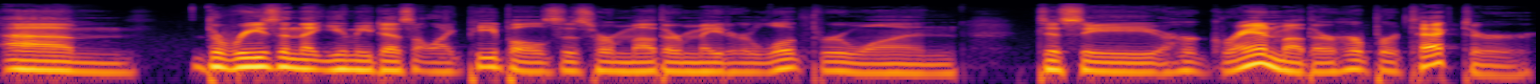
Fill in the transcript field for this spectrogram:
um, the reason that Yumi doesn't like peoples is her mother made her look through one to see her grandmother, her protector,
